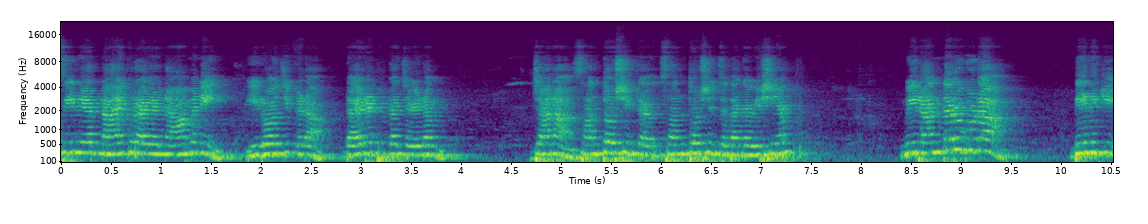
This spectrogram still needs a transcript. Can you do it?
సీనియర్ నాయకురాలైన ఆమెని ఈ రోజు ఇక్కడ డైరెక్టర్గా చేయడం చాలా సంతోషించ సంతోషించదగ్గ విషయం. మీరందరూ కూడా దీనికి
